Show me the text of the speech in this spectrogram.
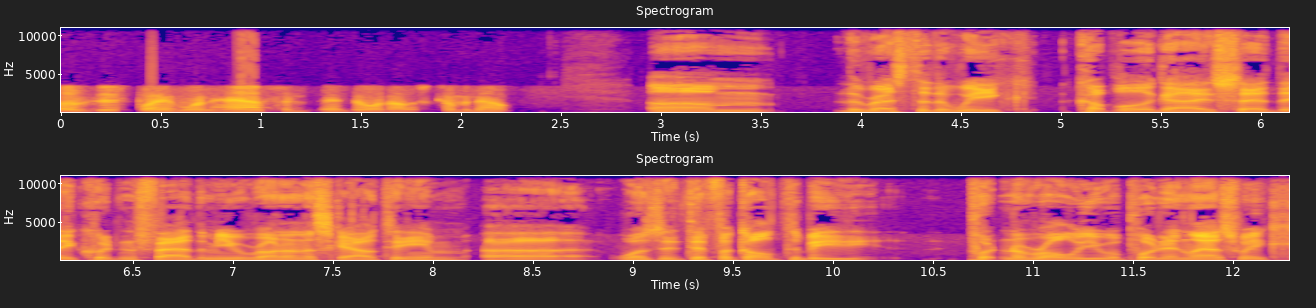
of just playing one half and, and knowing I was coming out. Um, the rest of the week, a couple of guys said they couldn't fathom you running a scout team. Uh, was it difficult to be put in a role you were put in last week?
